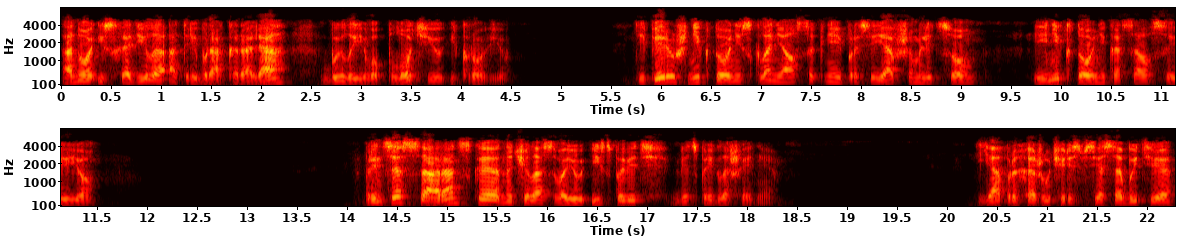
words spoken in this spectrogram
оно исходило от ребра короля, было его плотью и кровью. Теперь уж никто не склонялся к ней просиявшим лицом, и никто не касался ее. Принцесса Аранская начала свою исповедь без приглашения. «Я прохожу через все события,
